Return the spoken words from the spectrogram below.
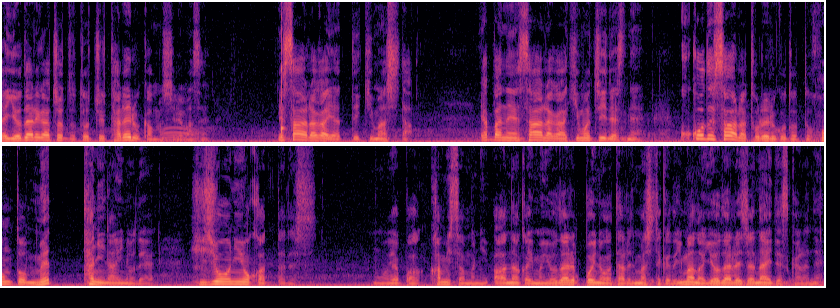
よだれがちょっと途中垂れるかもしれません。でサーラがやってきました。やっぱねサーラが気持ちいいですね。ここでサーラ取れることって本当めったにないので非常に良かったです。もうやっぱ神様にあなんか今よだれっぽいのが垂れましたけど今のはよだれじゃないですからね。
